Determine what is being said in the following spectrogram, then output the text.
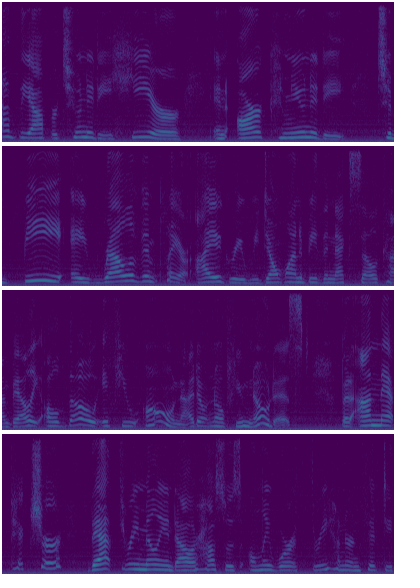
have the opportunity here in our community to be a relevant player. I agree, we don't want to be the next Silicon Valley, although if you own, I don't know if you noticed, but on that picture, that $3 million house was only worth 350000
